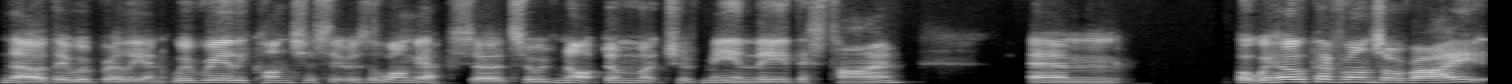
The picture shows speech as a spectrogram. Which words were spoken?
No, they were brilliant. We're really conscious it was a long episode, so we've not done much of me and Lee this time. Um, but we hope everyone's all right.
